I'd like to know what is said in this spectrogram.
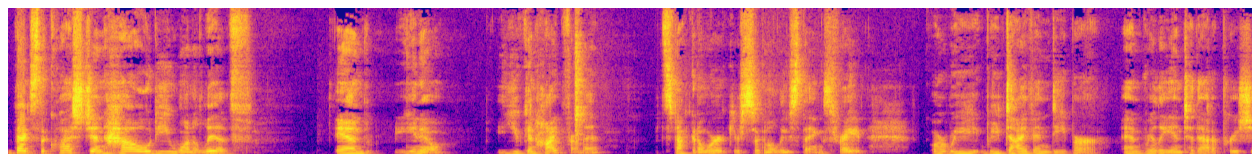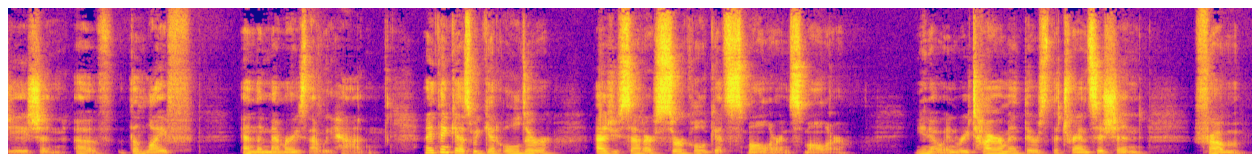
begs the question how do you want to live? And, you know, you can hide from it. It's not going to work. You're still going to lose things, right? Or we, we dive in deeper and really into that appreciation of the life and the memories that we had. And I think as we get older, as you said, our circle gets smaller and smaller. You know, in retirement, there's the transition from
